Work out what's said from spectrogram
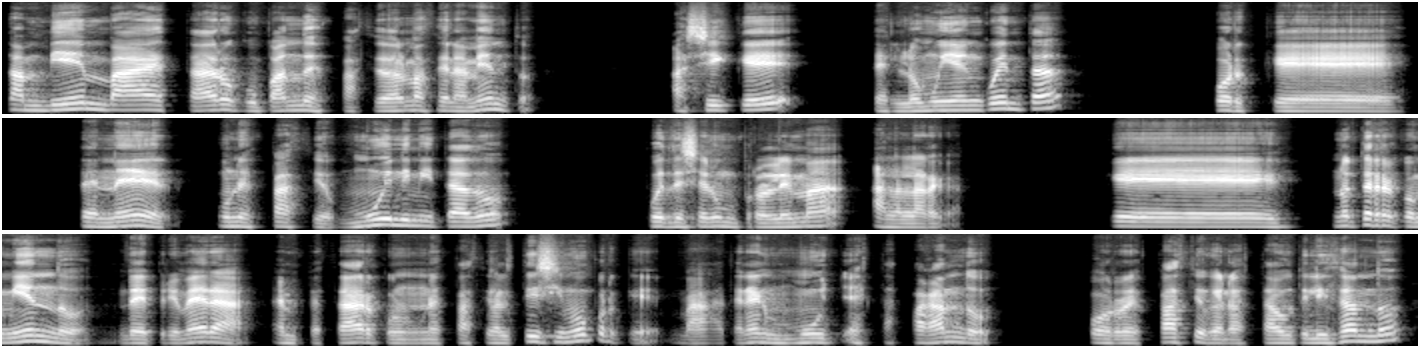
también va a estar ocupando espacio de almacenamiento. Así que tenlo muy en cuenta porque tener un espacio muy limitado puede ser un problema a la larga. Que no te recomiendo de primera empezar con un espacio altísimo porque vas a tener estás pagando por espacio que no estás utilizando,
